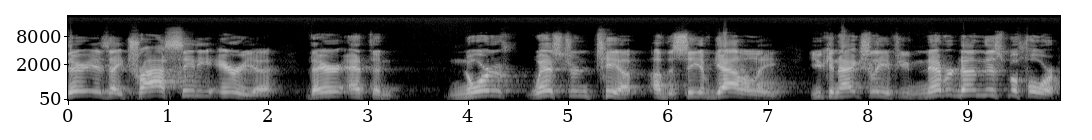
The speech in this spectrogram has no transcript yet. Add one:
There is a Tri City area there at the northwestern tip of the Sea of Galilee. You can actually, if you've never done this before,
